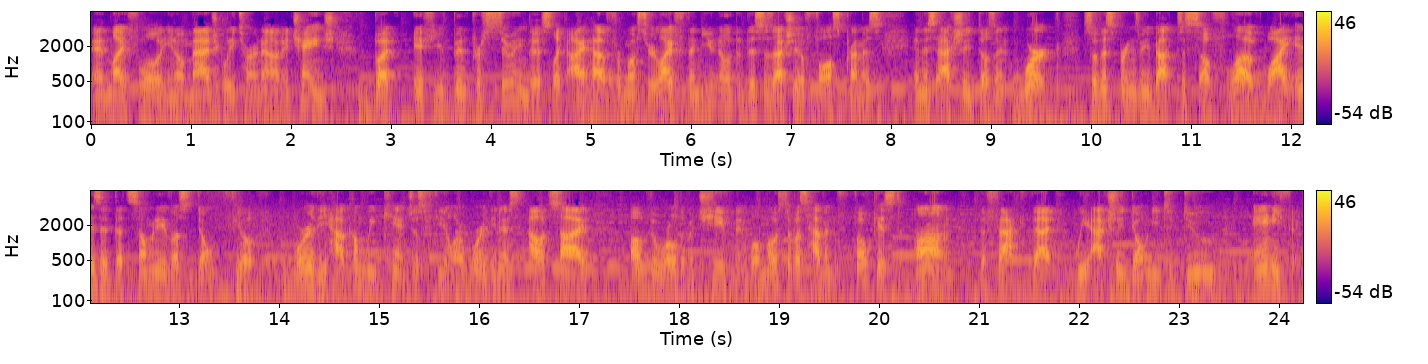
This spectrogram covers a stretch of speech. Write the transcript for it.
and life will, you know, magically turn out and change. But if you've been pursuing this like I have for most of your life, then you know that this is actually a false premise and this actually doesn't work. So this brings me back to self-love. Why is it that so many of us don't feel worthy? How come we can't just feel our worthiness outside of the world of achievement? Well, most of us haven't focused on the fact that we actually don't need to do anything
